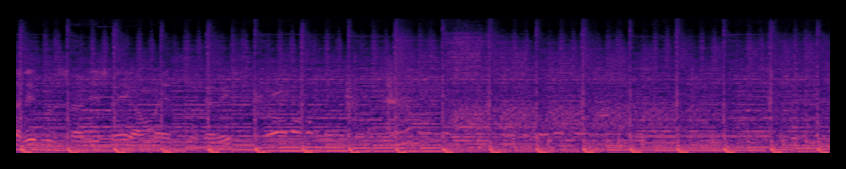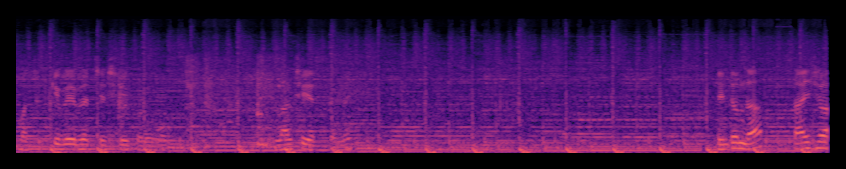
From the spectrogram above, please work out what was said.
కర్రీస్ కూడా స్టార్ట్ చేసిన ఇక అమ్మాయి వేస్తుంది కర్రీ. మా చుక్కి బేబీ వచ్చేసి ఇప్పుడు లంచ్ చేస్తుంది. తింటుందా? సాయి శివ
